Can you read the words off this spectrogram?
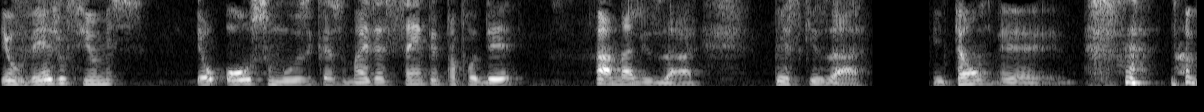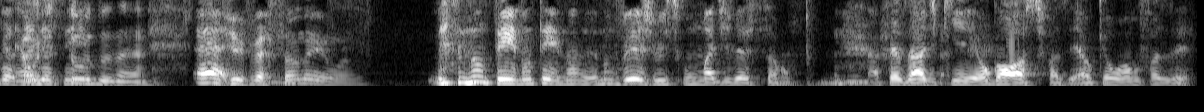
Eu vejo filmes, eu ouço músicas, mas é sempre para poder analisar, pesquisar. Então, é... na verdade, é um assim, estudo, né? É, diversão nenhuma. Não tem, não tem, não, eu não vejo isso como uma diversão. Apesar de que eu gosto de fazer, é o que eu amo fazer.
